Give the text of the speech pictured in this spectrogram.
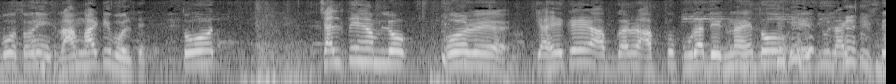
वो सॉरी रामघाट ही बोलते तो चलते हैं हम लोग और क्या है कि अगर आपको पूरा देखना है तो एज यू लाइक टू से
